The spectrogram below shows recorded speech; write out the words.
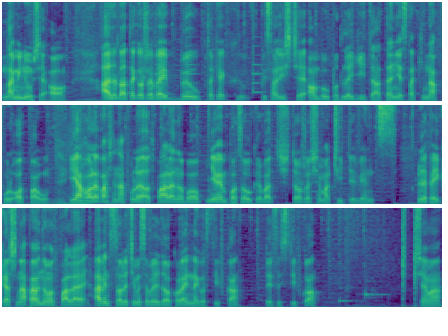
na minusie, o. Ale to dlatego, że vape był, tak jak wpisaliście, on był pod legita, ten jest taki na full odpał. Ja wolę właśnie na full odpale, no bo nie wiem po co ukrywać to, że się ma cheaty, więc lepiej grać na pełnym odpale. A więc to, lecimy sobie do kolejnego Steve'ka. To jesteś Steve'ko? Siema.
